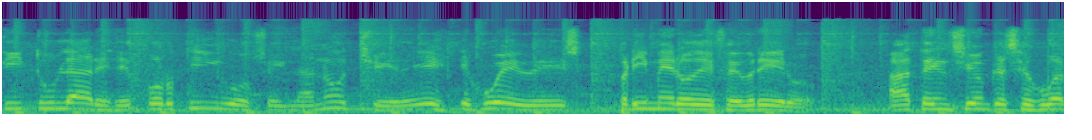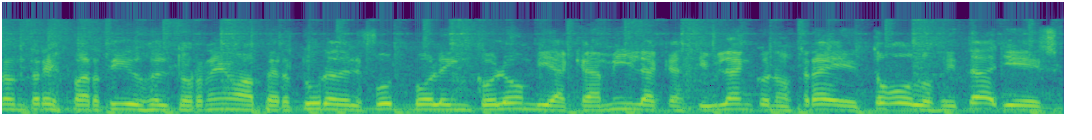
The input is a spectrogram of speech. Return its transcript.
Titulares Deportivos en la noche de este jueves, primero de febrero. Atención que se jugaron tres partidos del torneo Apertura del Fútbol en Colombia. Camila Castiblanco nos trae todos los detalles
